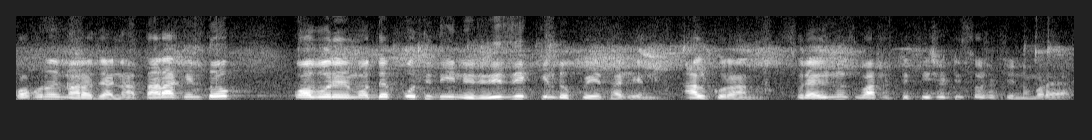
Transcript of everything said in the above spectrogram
কখনোই মারা যায় না। তারা কিন্তু কবরের মধ্যে প্রতিদিন রিজিক কিন্তু পেয়ে থাকেন। আল কোরআন, সুরা ইউনুস বাষট্টি, তেষট্টি, চৌষট্টি নম্বর আয়াত।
